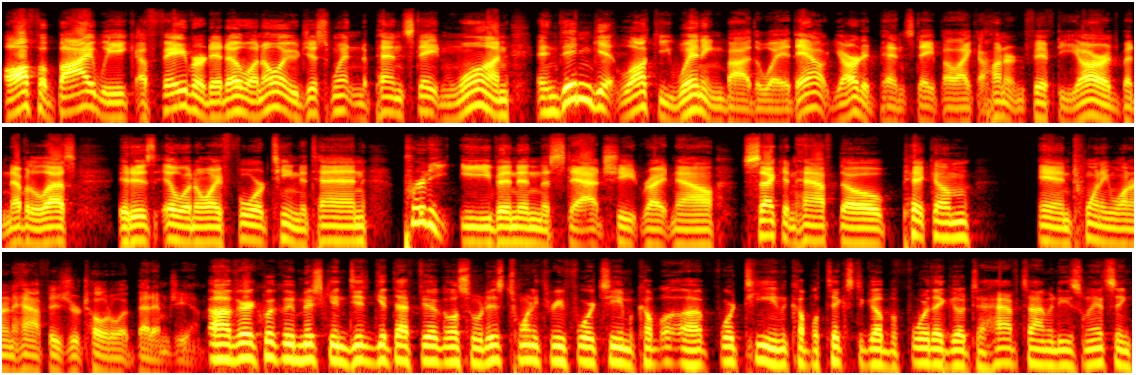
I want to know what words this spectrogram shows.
off a bye week, a favorite at Illinois, who just went into Penn State and won, and didn't get lucky winning, by the way. They outyarded Penn State by like 150 yards, but nevertheless, it is Illinois 14 to 10. Pretty even in the stat sheet right now. Second half, though, pick 'em, and 21 and a half is your total at BetMGM. Uh, very quickly, Michigan did get that field goal, so it is 23-14, a couple uh, 14, a couple ticks to go before they go to halftime in East Lansing.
